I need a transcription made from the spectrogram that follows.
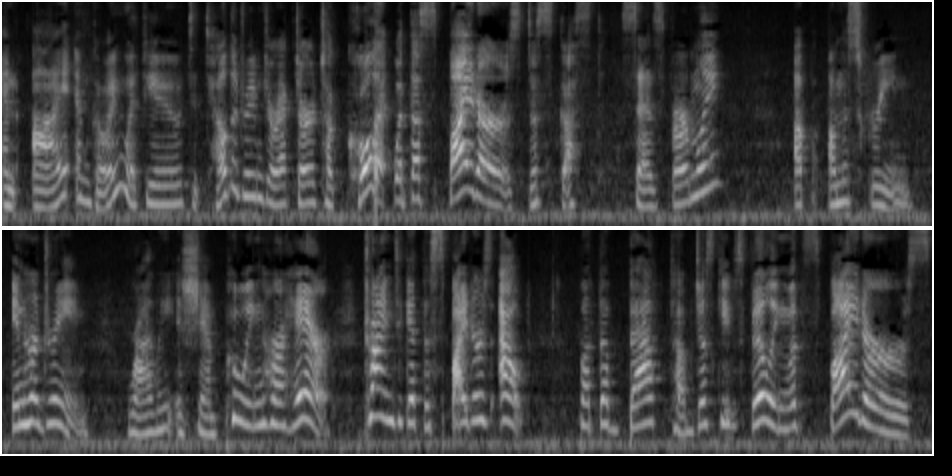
And I am going with you to tell the dream director to cool it with the spiders, Disgust says firmly. Up on the screen, in her dream, Riley is shampooing her hair, trying to get the spiders out. But the bathtub just keeps filling with spiders.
